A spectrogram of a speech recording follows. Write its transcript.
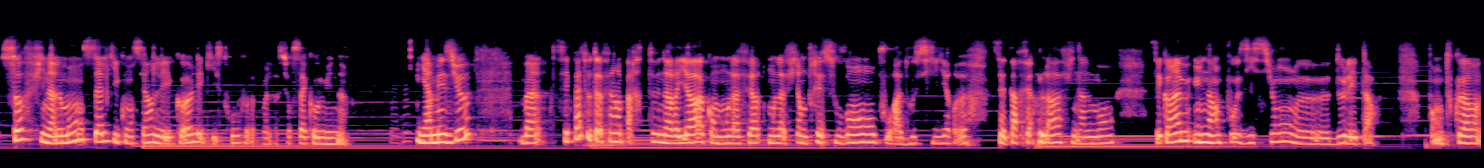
sauf finalement celle qui concerne l'école et qui se trouve voilà, sur sa commune. Mhm. Et à mes yeux, ben, c'est pas tout à fait un partenariat comme on l'affirme très souvent pour adoucir euh, cette affaire-là finalement. C'est quand même une imposition euh, de l'État. Enfin, en tout cas,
